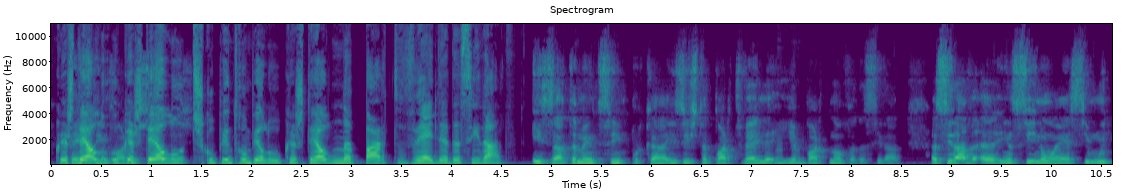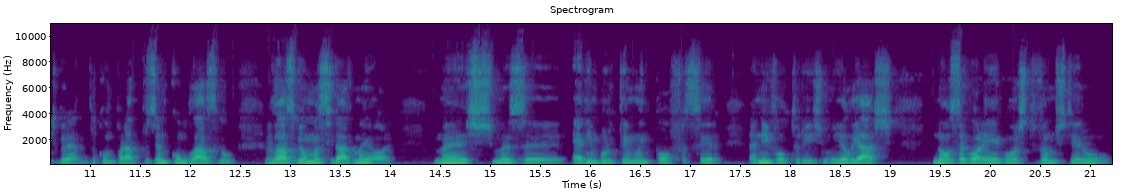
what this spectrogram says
O castelo, tem, tem o castelo desculpe interrompê-lo, o castelo na parte velha da cidade. Exatamente, sim, porque há, existe a parte velha uhum. e a uhum. parte nova da cidade. A cidade uh, em si não é assim muito grande, comparado, por exemplo, com Glasgow. Uhum. Glasgow é uma cidade maior mas, mas uh, Edimburgo tem muito para oferecer a nível turismo. E aliás, nós agora em agosto vamos ter o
